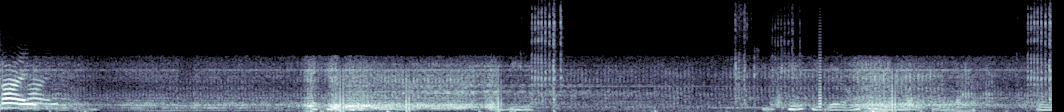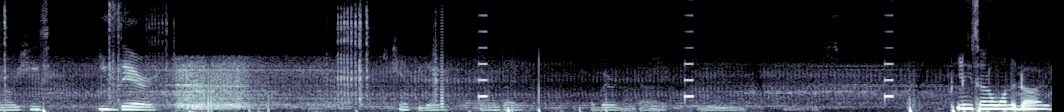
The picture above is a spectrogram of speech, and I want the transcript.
Hi. He can't be there. I'm of nervous. Oh no, he's he's there. He can't be there. Okay, I'm dead. I better not die. Please, please. Please, I don't want to die.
